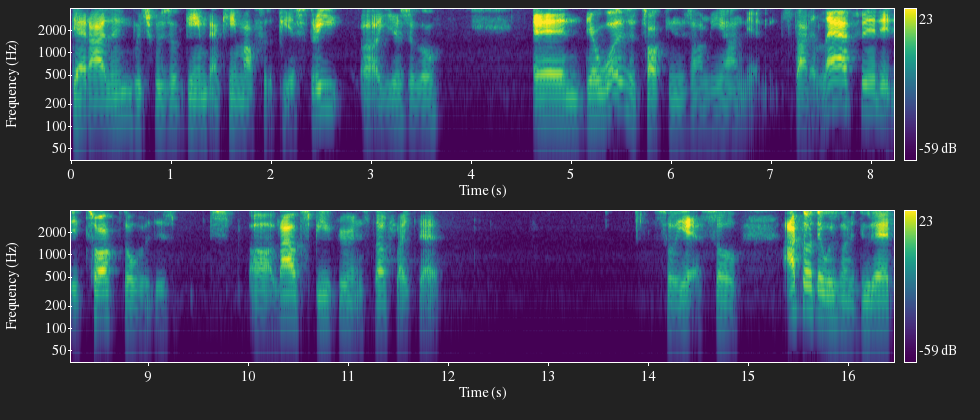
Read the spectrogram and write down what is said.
Dead Island, which was a game that came out for the PS3 uh, years ago and there was a talking zombie on there. It started laughing, and it talked over this uh, loudspeaker and stuff like that. So yeah, so I thought they was gonna do that,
